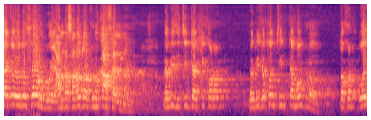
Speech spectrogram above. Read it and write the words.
না কেউ তো ফরবই, আমরা ছাড়াও তো আর কোনো কাফের নাই। নবীজি চিন্তা কি করন? নবী যখন চিন্তা মগ্ন, তখন ওই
